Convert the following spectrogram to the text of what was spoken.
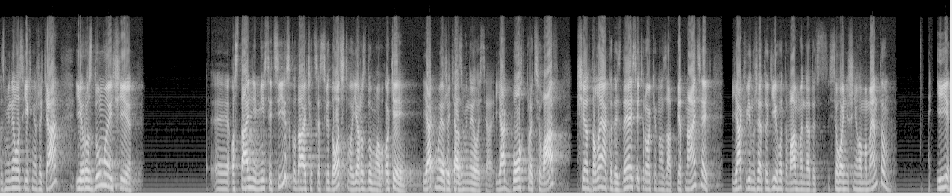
змінилося їхнє життя, і роздумуючи е, останні місяці, складаючи це свідоцтво, я роздумував: окей, як моє життя змінилося, як Бог працював ще далеко, десь 10 років назад, 15, як він вже тоді готував мене до сьогоднішнього моменту. І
